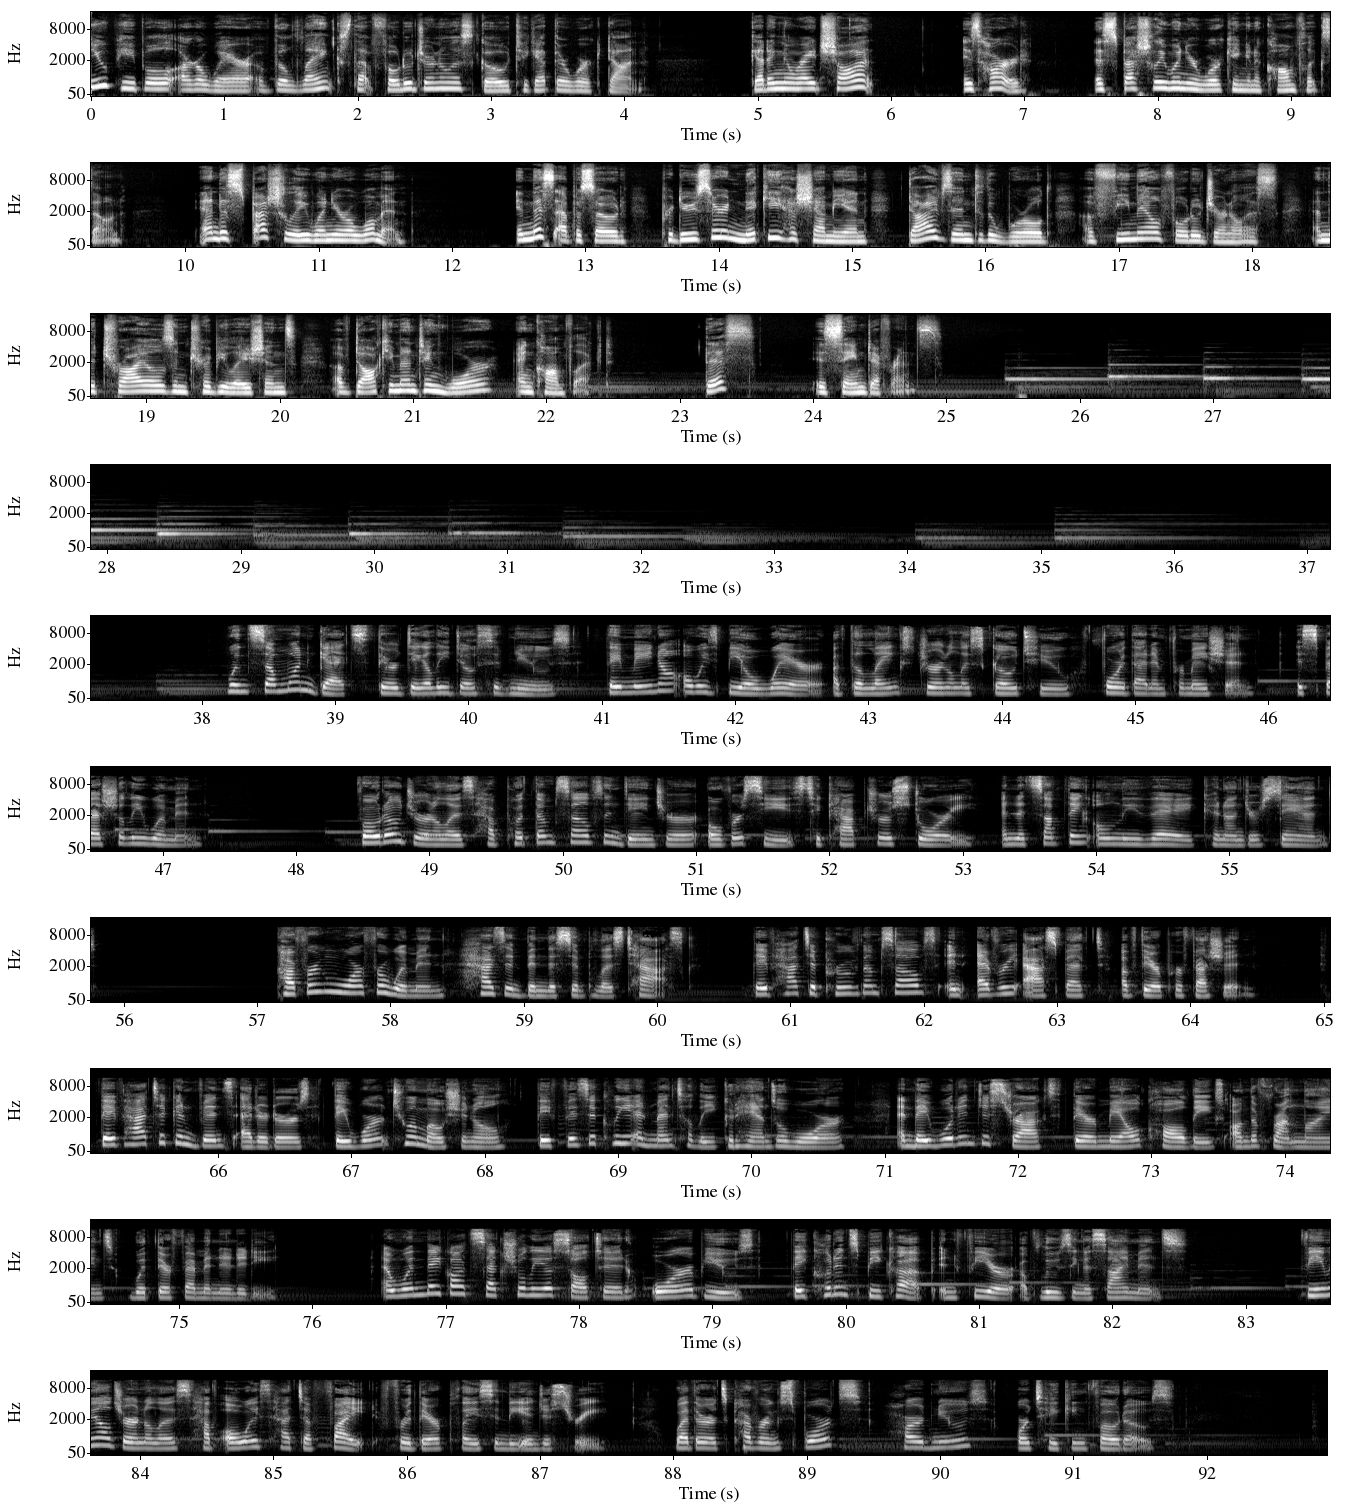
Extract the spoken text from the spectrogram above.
Few people are aware of the lengths that photojournalists go to get their work done. Getting the right shot is hard, especially when you're working in a conflict zone, and especially when you're a woman. In this episode, producer Nikki Hashemian dives into the world of female photojournalists and the trials and tribulations of documenting war and conflict. This is Same Difference. When someone gets their daily dose of news, they may not always be aware of the lengths journalists go to for that information, especially women. Photojournalists have put themselves in danger overseas to capture a story, and it's something only they can understand. Covering war for women hasn't been the simplest task. They've had to prove themselves in every aspect of their profession. They've had to convince editors they weren't too emotional, they physically and mentally could handle war, and they wouldn't distract their male colleagues on the front lines with their femininity. And when they got sexually assaulted or abused, they couldn't speak up in fear of losing assignments. Female journalists have always had to fight for their place in the industry, whether it's covering sports, hard news, or taking photos.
